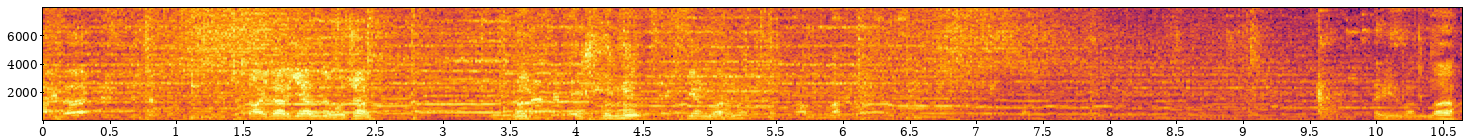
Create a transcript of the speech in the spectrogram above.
Masalavat. Çaylar geldi hocam. Buyurun. Kuşburnu isteyen var mı? Allah razı olsun. Eyvallah.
